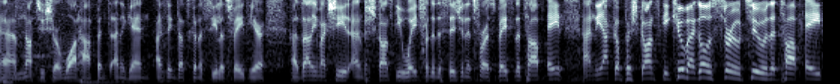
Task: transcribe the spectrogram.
Um, not too sure what happened. And again, I think that's going to seal his fate here. As Ali Makhseed and Przygoński wait for the decision, it's for a space in the top eight. And Jakub Przygoński, Kuba goes through to the top eight.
